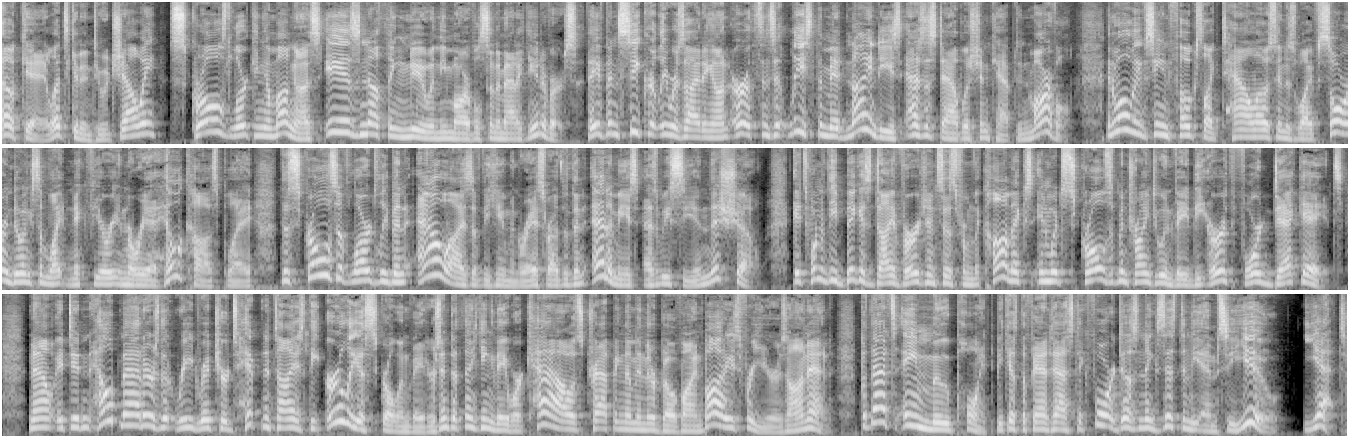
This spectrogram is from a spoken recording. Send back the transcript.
Okay, let's get into it, shall we? Skrulls lurking among us is nothing new in the Marvel Cinematic Universe. They've been secretly residing on Earth since at least the mid 90s, as established in Captain Marvel. And while we've seen folks like Talos and his wife Soren doing some light Nick Fury and Maria Hill cosplay, the Skrulls have largely been allies of the human race rather than enemies, as we see in this show. It's one of the biggest divergences from the comics, in which Skrulls have been trying to invade the Earth for decades. Now, it didn't help matters that Reed Richards hypnotized the earliest Skrull invaders into thinking they were cows, trapping them in their bovine bodies for years on end. But that's a moo point, because the Fantastic Four doesn't exist in the MCU yet.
